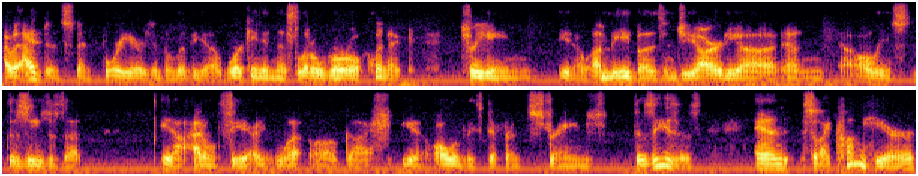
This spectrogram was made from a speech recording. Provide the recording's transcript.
I, had been spent four years in Bolivia working in this little rural clinic, treating you know amoebas and giardia and all these diseases that you know I don't see. What oh gosh, you know all of these different strange diseases, and so I come here.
